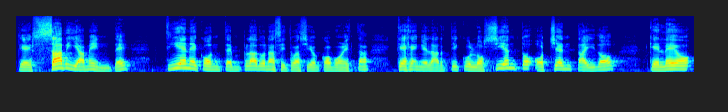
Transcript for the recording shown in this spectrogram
Que sabiamente tiene contemplado una situación como esta, que es en el artículo 182 que leo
